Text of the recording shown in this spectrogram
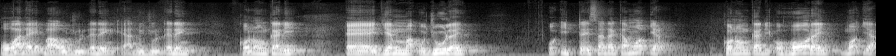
o waɗay ɓaawo julɗe ɗen e adu julɗe ɗen ko noon kadi e jemma o juulay o ittay sadaka moƴƴa. Ko noon kadi o hooray moƴƴa.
